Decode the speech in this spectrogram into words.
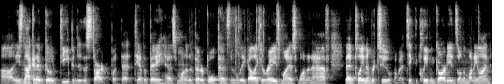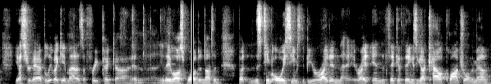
Uh, he's not going to go deep into the start, but that Tampa Bay has one of the better bullpens in the league. I like the Rays minus one and a half. Then play number two, I'm going to take the Cleveland Guardians on the money line yesterday. I believe I gave them out as a free pick, uh, and uh, they lost one to nothing. But this team always seems to be right in the, right in the thick of things. You got Cal Quantrill on the mound.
